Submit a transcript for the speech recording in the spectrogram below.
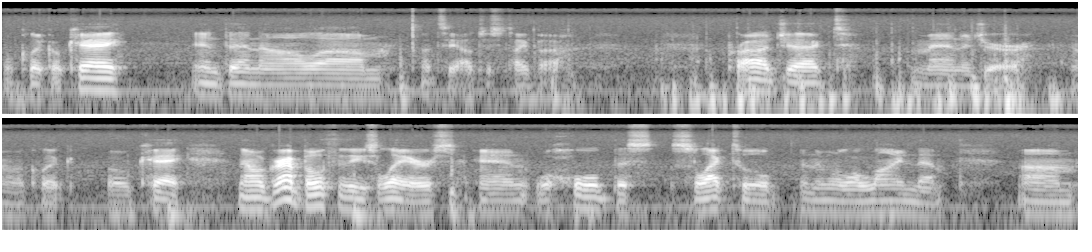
we'll click OK. And then I'll, um, let's see, I'll just type a project manager and we'll click OK. Now we'll grab both of these layers and we'll hold this select tool and then we'll align them. Um,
